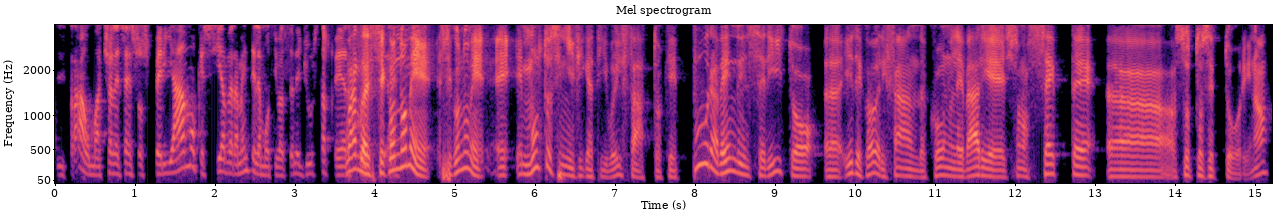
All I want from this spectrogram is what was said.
il trauma, cioè nel senso speriamo che sia veramente la motivazione giusta per... Guarda, secondo me, secondo me è, è, molto significativo il fatto che pur avendo inserito uh, il Recovery Fund con le varie, ci sono sette uh, sottosettori, no?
